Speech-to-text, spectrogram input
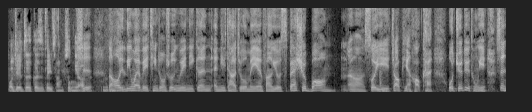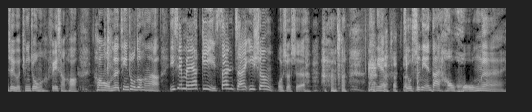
我觉得这个是非常重要的。是，然后另外一位听众说，因为你跟 Anita 就梅艳芳有 special bond，嗯、所以照片好看，我绝对同意。甚至有听众非常好，好，我们的听众都很好。一些梅亚基三宅一生，我说是，当年九十年代好红哎、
